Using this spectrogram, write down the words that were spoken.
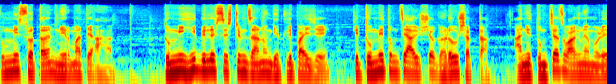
तुम्ही स्वतः निर्माते आहात. तुम्ही ही बिलीफ सिस्टीम जाणून घेतली पाहिजे की तुम्ही तुमचे आयुष्य घडवू शकता. आणि तुमच्याच वागण्यामुळे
